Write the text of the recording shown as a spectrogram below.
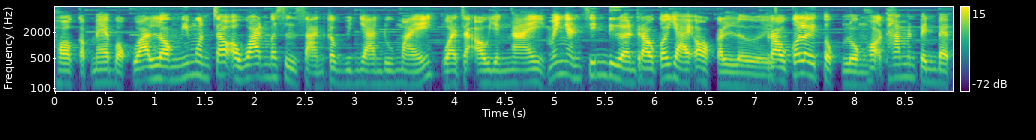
พ่อกับแม่บอกว่าลองนิมนต์เจ้าอาวาสมาสื่อสารกับวิญญาณดูไหมว่าจะเอายังไง ไม่งั้นสิ้นเดือนเราก็ย้ายออกกันเลย เราก็เลยตกลง เพราะถ้ามันเป็นแบบ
